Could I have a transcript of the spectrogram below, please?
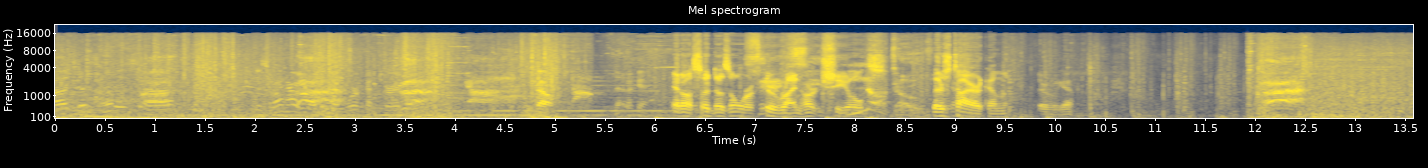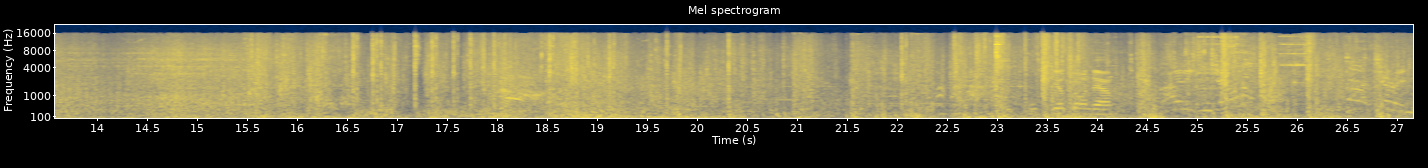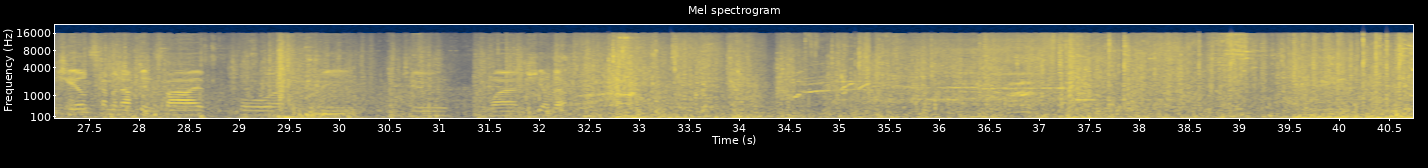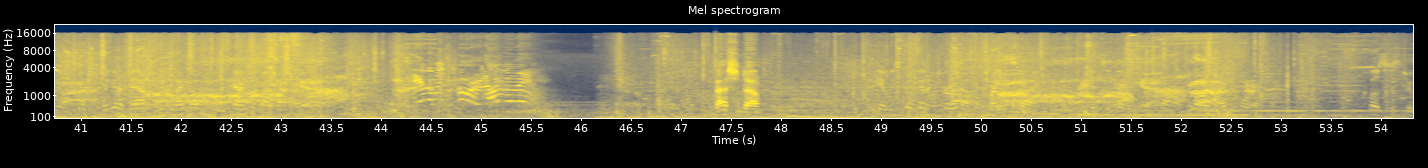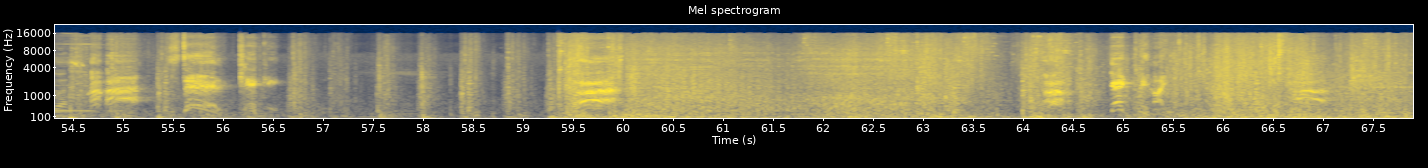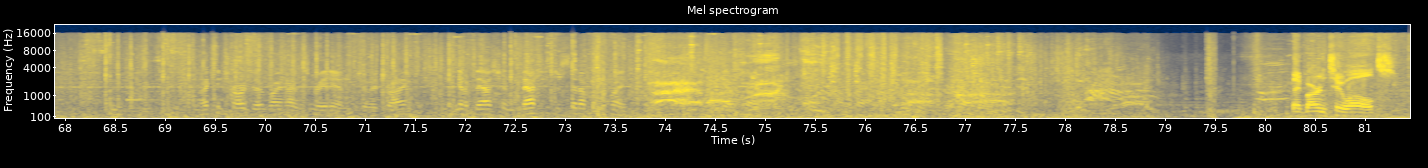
Uh, does, does, uh, does Reinhardt work on turrets? No. Okay. It also doesn't work through Reinhardt shields. Not over. There's tire coming. There we go. Shield going down. Shield coming up in five, four, three, two, one. Shield up. We got a battle right attacked. Enemy turret over there. Bastion down. Okay, we still got a turret on the right side. Straight in. Should I try? I got a Bastion. Bastion just set up in the sorry. They burned two ults.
